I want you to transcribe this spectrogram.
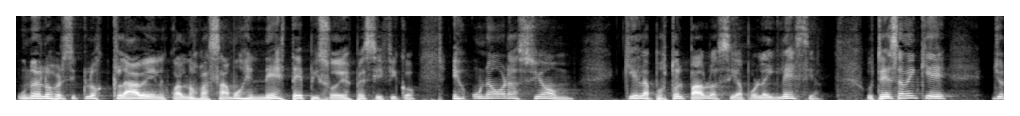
uno de los versículos clave en el cual nos basamos en este episodio específico, es una oración que el apóstol Pablo hacía por la iglesia. Ustedes saben que yo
